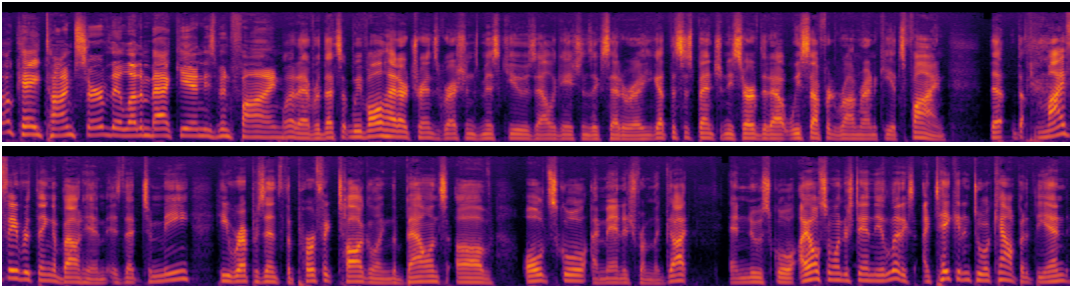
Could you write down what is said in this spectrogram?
Okay, time served. They let him back in. He's been fine. Whatever. That's we've all had our transgressions, miscues, allegations, etc. He got the suspension. He served it out. We suffered Ron Roenicke. It's fine. The, the, my favorite thing about him is that to me, he represents the perfect toggling, the balance of old school. I manage from the gut and new school. I also understand the analytics. I take it into account, but at the end,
